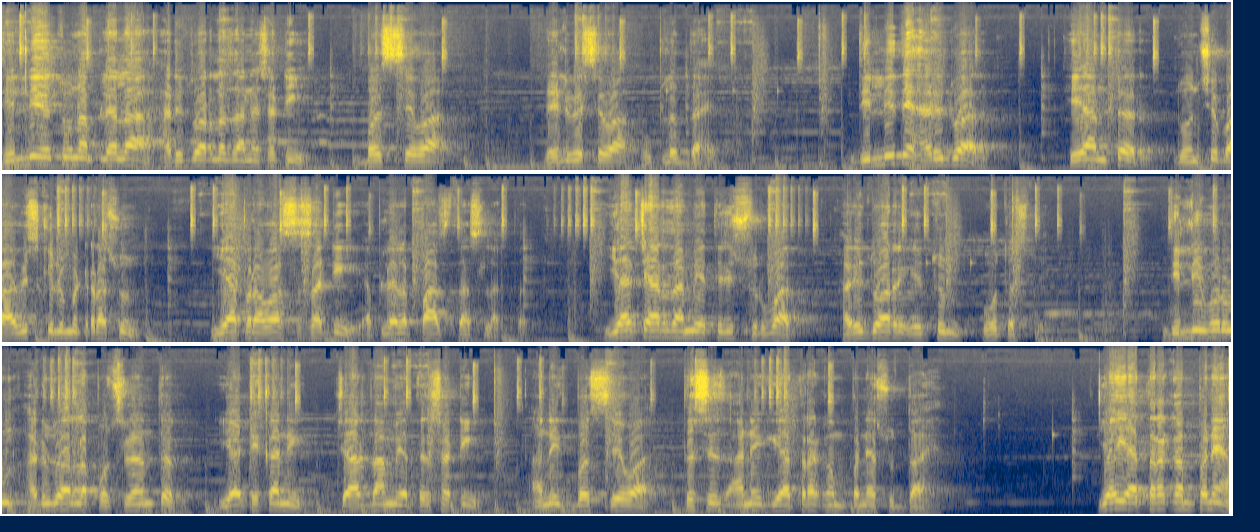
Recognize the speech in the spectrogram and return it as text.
दिल्ली येथून आपल्याला हरिद्वारला जाण्यासाठी बस सेवा रेल्वे सेवा उपलब्ध आहेत. दिल्ली ते हरिद्वार हे अंतर दोनशे बावीस किलोमीटर असून या प्रवासासाठी आपल्याला पाच तास लागतात. या चारधाम यात्रेची सुरुवात हरिद्वार येथून होत असते. दिल्लीवरून हरिद्वारला पोहोचल्यानंतर या ठिकाणी चारधाम यात्रेसाठी अनेक बस सेवा तसेच अनेक यात्रा कंपन्या सुद्धा आहेत. या यात्रा कंपन्या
